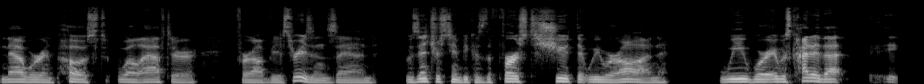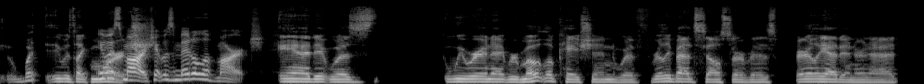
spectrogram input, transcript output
now we're in post well after for obvious reasons. And it was interesting because the first shoot that we were on, we were it was kind of that what it was like March. It was March. It was middle of March. And it was we were in a remote location with really bad cell service, barely had internet,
